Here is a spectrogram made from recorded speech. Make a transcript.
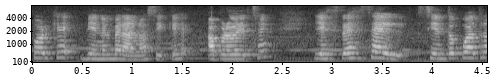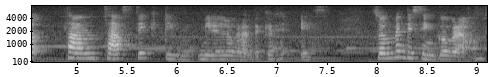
porque viene el verano, así que aprovechen. Y este es el 104 Fantastic y miren lo grande que es. Son 25 gramos.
